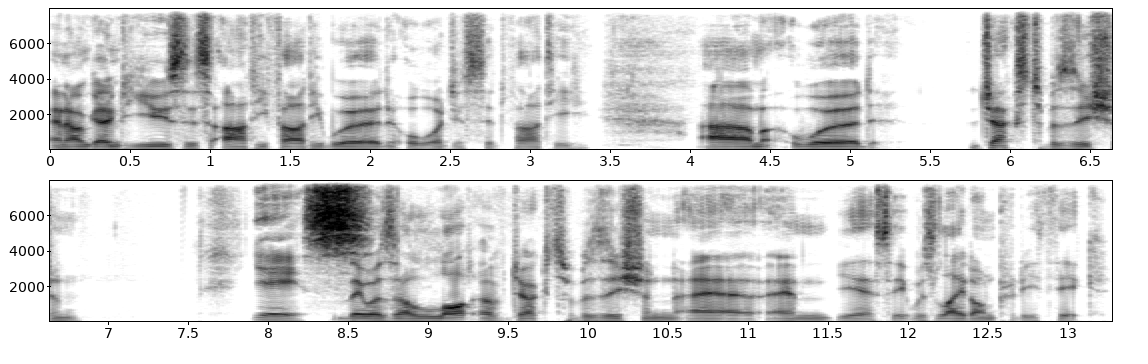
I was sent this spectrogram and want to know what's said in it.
and I'm going to use this arty farty word, or I just said farty um, word juxtaposition. Yes. There was a lot of juxtaposition, uh, and yes, it was laid on pretty thick.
